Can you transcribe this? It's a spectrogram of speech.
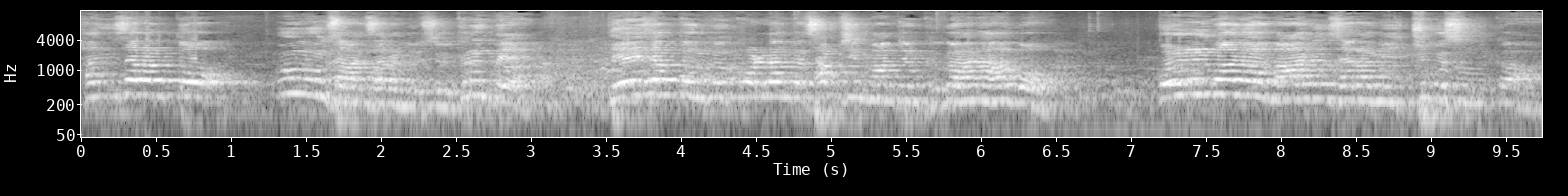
한 사람도 의문사 한 사람이 없어요. 그런데 대장동 그 꼴난 거 30만 점 그거 하나 하고 얼마나 많은 사람이 죽었습니까?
